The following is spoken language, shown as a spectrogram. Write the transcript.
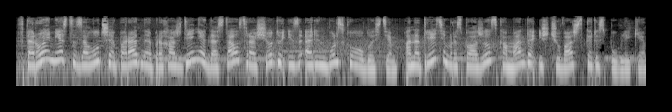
Второе место за лучшее парадное прохождение досталось расчету из Оренбургской области, а на третьем расположилась команда из Чувашской республики.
